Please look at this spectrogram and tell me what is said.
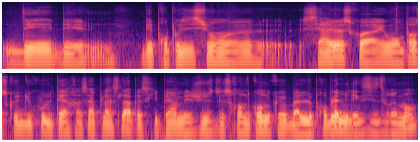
des, des, propositions euh, sérieuses quoi. Et où on pense que du coup le théâtre a sa place là parce qu'il permet juste de se rendre compte que bah, le problème il existe vraiment.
